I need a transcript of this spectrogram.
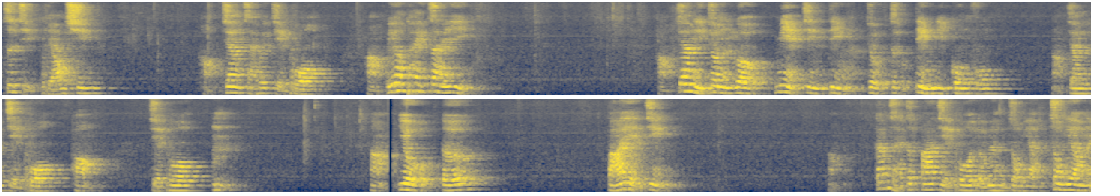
自己调心，好，这样才会解脱。啊，不要太在意，好，这样你就能够灭尽定了，就这个定力功夫，啊，这样就解脱，哈，解脱，啊，有得法眼镜，啊，刚才这八解脱有没有很重要？重要呢？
